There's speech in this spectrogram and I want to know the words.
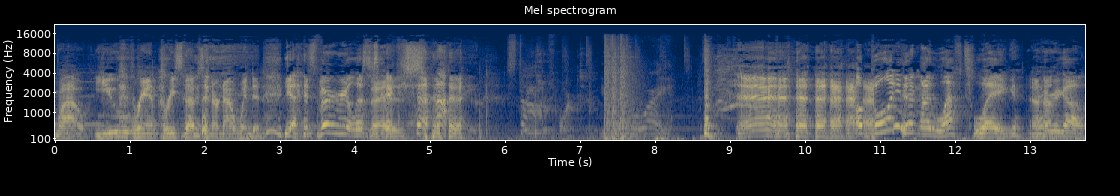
Wow, you ran three steps and are now winded. Yeah, it's very realistic. That is. A bullet hit my left leg. Uh-huh. There we go.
